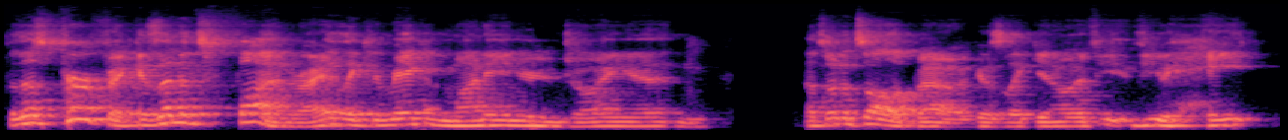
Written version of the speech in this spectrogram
But that's perfect because then it's fun, right? Like you're making money and you're enjoying it, and that's what it's all about. Because like you know, if you if you hate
